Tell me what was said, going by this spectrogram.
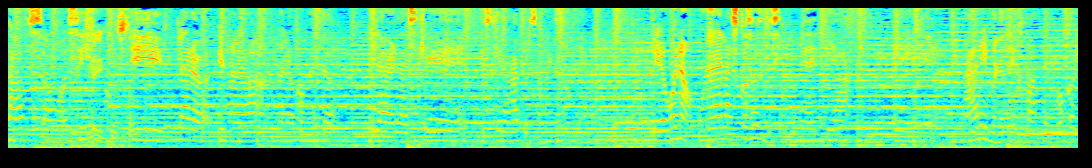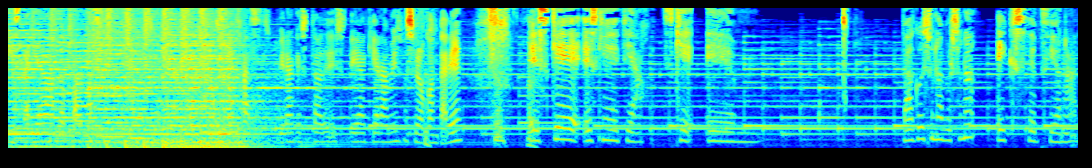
Cuffs o algo así. Sí, justo. Y claro, y me lo, me lo comentó. Y la verdad es que, es que era una persona excepcional. Pero bueno, una de las cosas que siempre me decía eh, mi madre, y me lo dijo hace poco y estaría dando palmas en las si supiera que estoy aquí ahora mismo, se lo contaré. es que, es que me decía, es que em, Paco es una persona excepcional.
